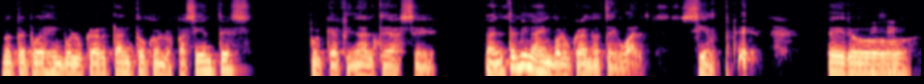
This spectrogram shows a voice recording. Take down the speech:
no te puedes involucrar tanto con los pacientes porque al final te hace... terminas involucrándote igual, siempre. Pero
